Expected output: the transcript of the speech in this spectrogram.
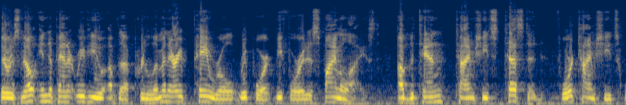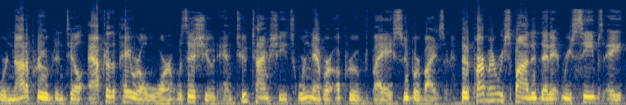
There is no independent review of the preliminary payroll report before it is finalized. Of the 10 timesheets tested, four timesheets were not approved until after the payroll warrant was issued, and two timesheets were never approved by a supervisor. The department responded that it receives a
